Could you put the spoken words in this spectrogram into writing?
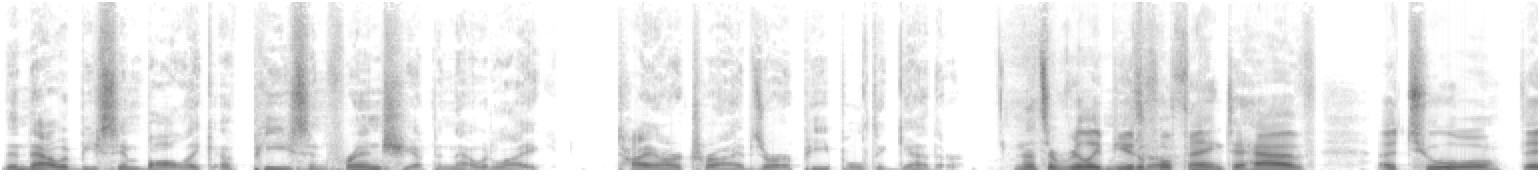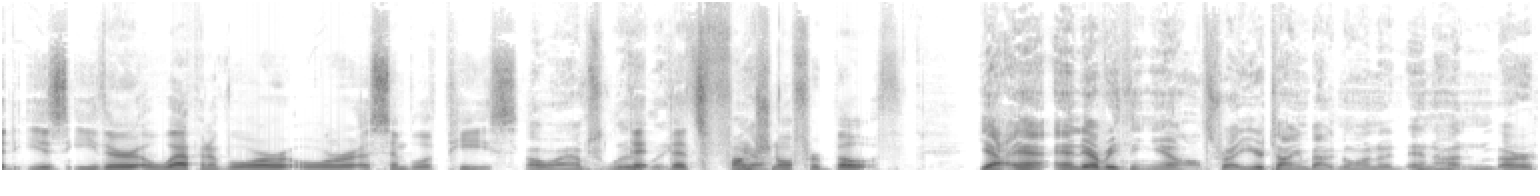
then that would be symbolic of peace and friendship, and that would like tie our tribes or our people together. And that's a really beautiful thing to have a tool that is either a weapon of war or a symbol of peace. Oh, That, absolutely. that's functional for both. yeah, and, and everything else, right? You're talking about going and- and hunting, or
